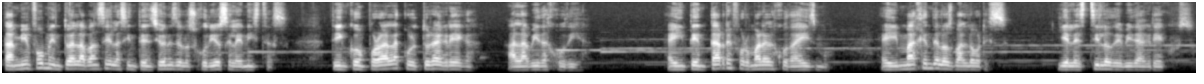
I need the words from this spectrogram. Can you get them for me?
también fomentó el avance de las intenciones de los judíos helenistas de incorporar la cultura griega a la vida judía e intentar reformar el judaísmo e imagen de los valores y el estilo de vida griegos.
